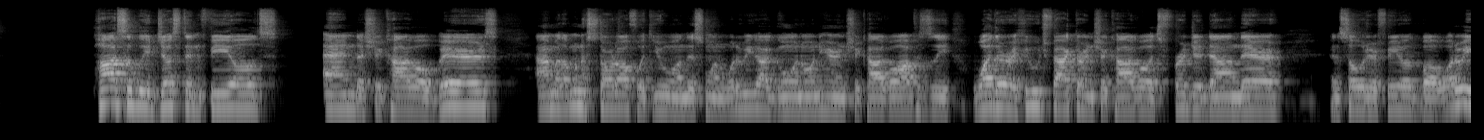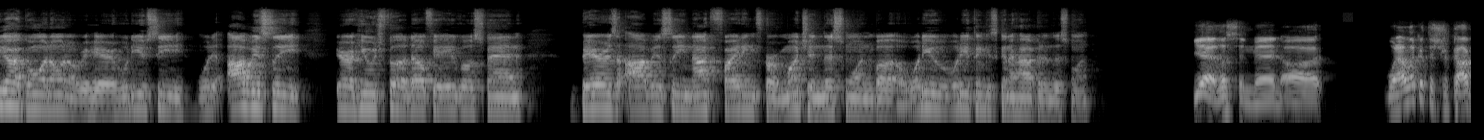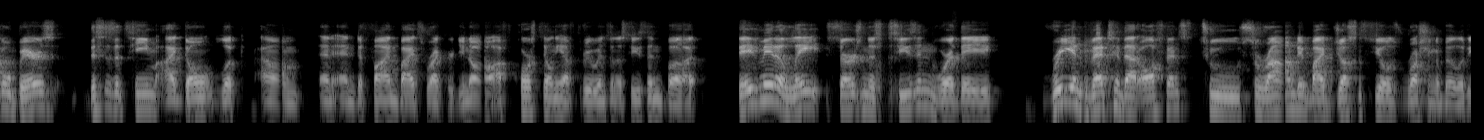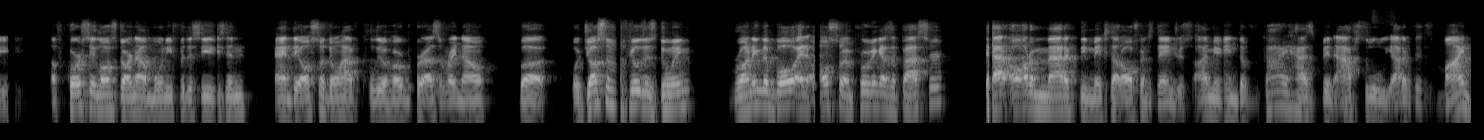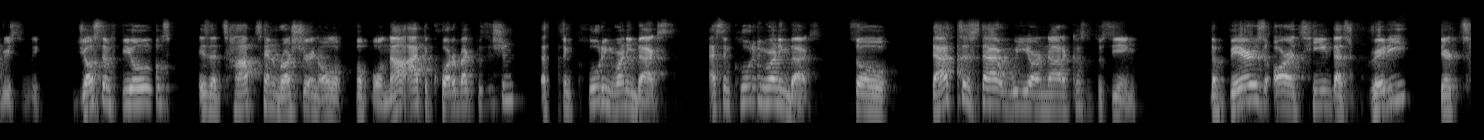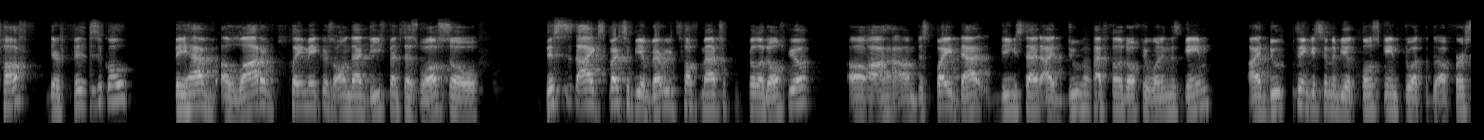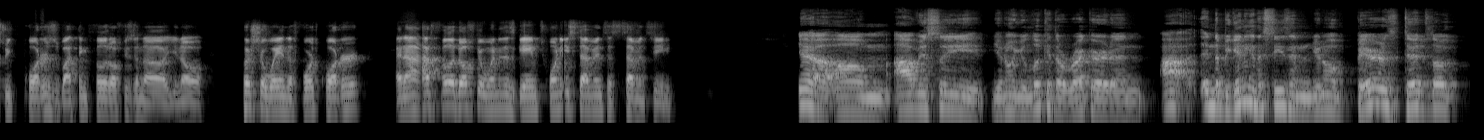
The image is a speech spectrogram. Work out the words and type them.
possibly Justin Fields and the Chicago Bears. Ahmed, I'm going to start off with you on this one. What do we got going on here in Chicago? Obviously, weather a huge factor in Chicago. It's frigid down there in Soldier Field, but what do we got going on over here? Who do you see? What obviously you're a huge Philadelphia Eagles fan. Bears obviously not fighting for much in this one, but what do you what do you think is going to happen in this one? Yeah, listen, man. Uh, when I look at the Chicago Bears, this is a team I don't look um and and define by its record. You know, of course they only have three wins in the season, but they've made a late surge in the season where they reinvented that offense to surround it by Justin Fields' rushing ability. Of course, they lost Darnell Mooney for the season, and they also don't have Khalil Herbert as of right now. But what Justin Fields is doing, running the ball and also improving as a passer, that automatically makes that offense dangerous. I mean, the guy has been absolutely out of his mind recently. Justin Fields is a top 10 rusher in all of football. Now at the quarterback position, that's including running backs. That's including running backs. So that's a stat we are not accustomed to seeing. The Bears are a team that's gritty, they're tough, they're physical. They have a lot of playmakers on that defense as well. So this is I expect to be a very tough matchup for Philadelphia. Uh, um, despite that being said, I do have Philadelphia winning this game. I do think it's going to be a close game throughout the first three quarters, but I think Philadelphia's going to, you know, push away in the fourth quarter. And I have Philadelphia winning this game 27 to 17. Yeah, um, obviously, you know, you look at the record, and uh, in the beginning of the season, you know, Bears did look.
